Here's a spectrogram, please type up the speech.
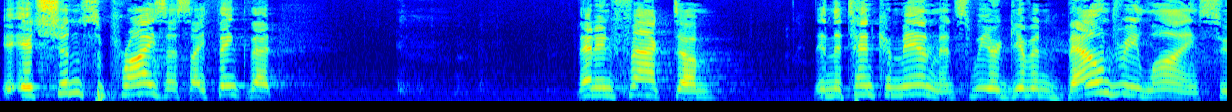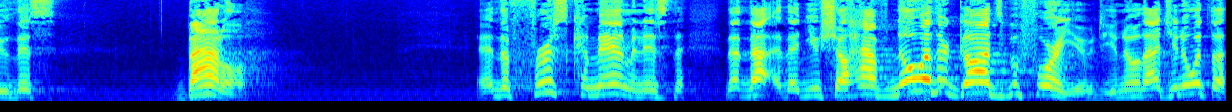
It shouldn't surprise us, I think, that, that in fact, um, in the Ten Commandments, we are given boundary lines to this battle. Uh, the first commandment is that that, that, that you shall have no other gods before you. Do you know that? Do you know what the,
